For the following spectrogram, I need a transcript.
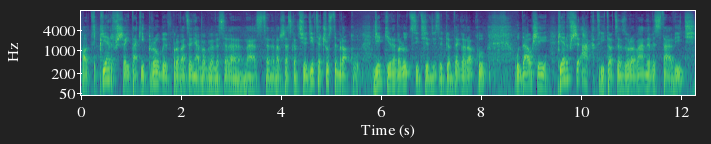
od pierwszej takiej próby wprowadzenia w ogóle wesela na scenę warszawską w 1906 roku. Dzięki rewolucji 1905 roku udało się pierwszy akt, i to cenzurowany, wystawić.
